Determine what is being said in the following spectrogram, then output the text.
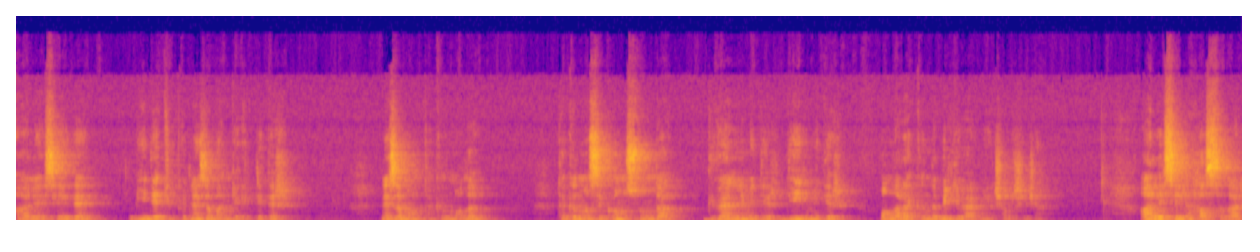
ALS'de mide tüpü ne zaman gereklidir? Ne zaman takılmalı? Takılması konusunda güvenli midir, değil midir? Onlar hakkında bilgi vermeye çalışacağım. ALS'li hastalar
